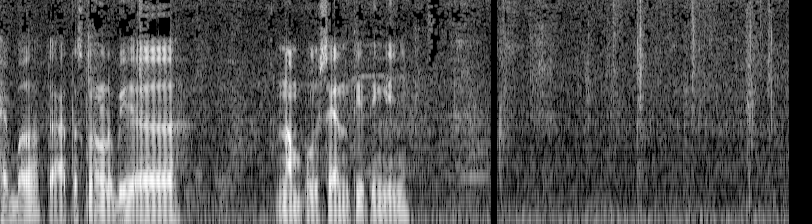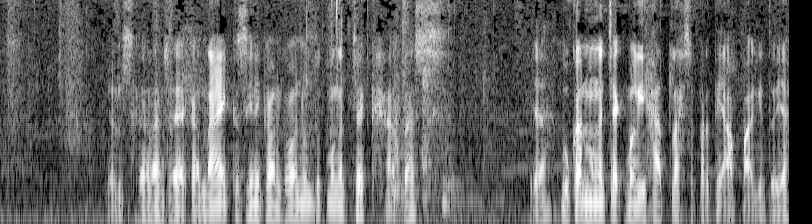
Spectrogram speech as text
hebel ke atas kurang lebih eh, 60 cm tingginya. Dan sekarang saya akan naik ke sini kawan-kawan untuk mengecek atas ya, bukan mengecek melihatlah seperti apa gitu ya.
